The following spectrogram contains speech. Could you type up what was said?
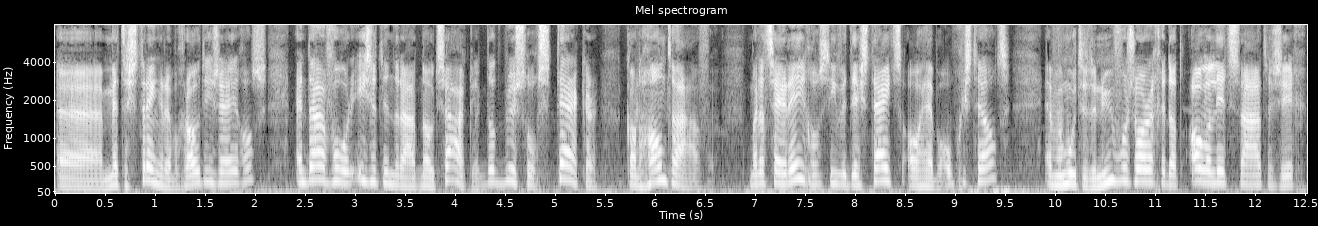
uh, met de strengere begrotingsregels. En daarvoor is het inderdaad noodzakelijk dat Brussel sterker kan handhaven. Maar dat zijn regels die we destijds al hebben opgesteld. En we moeten er nu voor zorgen dat alle lidstaten zich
